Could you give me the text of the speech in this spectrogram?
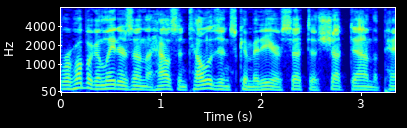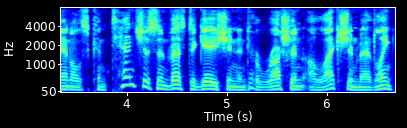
Republican leaders on the House Intelligence Committee are set to shut down the panel's contentious investigation into Russian election meddling.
